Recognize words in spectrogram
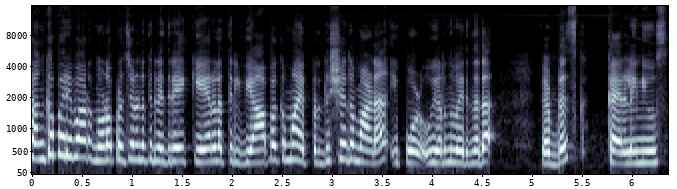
സംഘപരിവാർ നുണപ്രചരണത്തിനെതിരെ കേരളത്തിൽ വ്യാപകമായ പ്രതിഷേധമാണ് ഇപ്പോൾ ഉയർന്നുവരുന്നത്. Web desk Kairali news.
